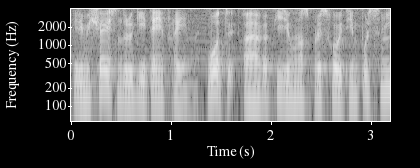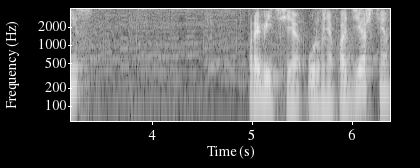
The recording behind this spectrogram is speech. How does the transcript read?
перемещаюсь на другие таймфреймы. Вот, а, как видим, у нас происходит импульс вниз. Пробитие уровня поддержки.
